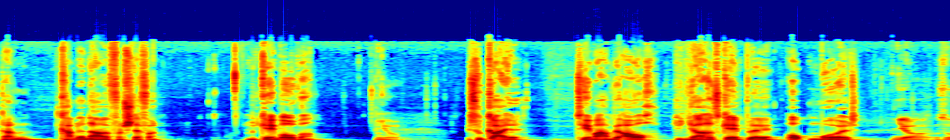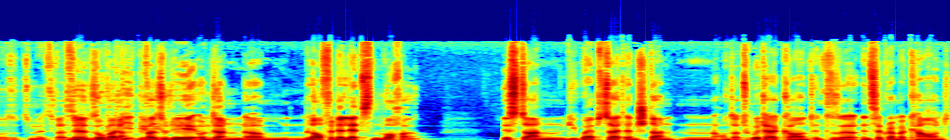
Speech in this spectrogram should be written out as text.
Dann kam der Name von Stefan mit Game Over. Jo. Ich so, geil, Thema haben wir auch, lineares Gameplay, Open World. Ja, so, so zumindest was. Ne, so war die, war so die. Und dann ähm, im Laufe der letzten Woche ist dann die Website entstanden, unser Twitter-Account, Insta- Instagram-Account,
